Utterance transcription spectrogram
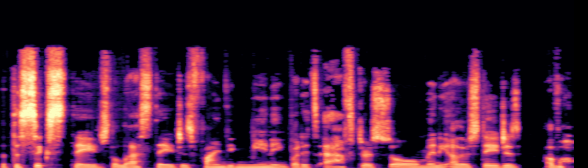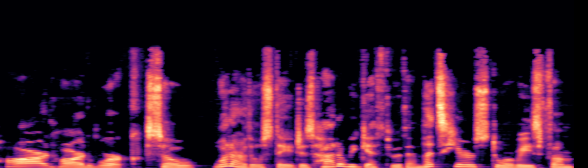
that the sixth stage, the last stage is finding meaning, but it's after so many other stages of hard, hard work. So what are those stages? How do we get through them? Let's hear stories from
